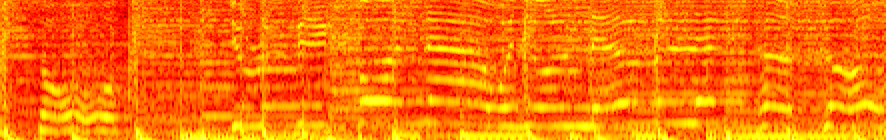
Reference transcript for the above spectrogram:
heart. You're a big boy now, and you'll never let her go.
